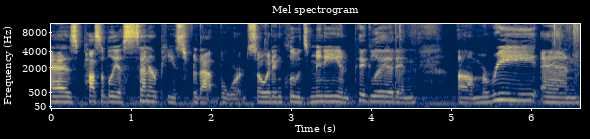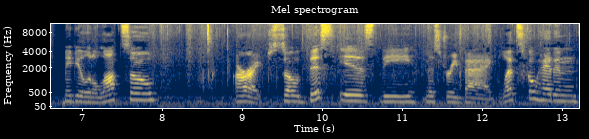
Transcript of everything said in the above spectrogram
as possibly a centerpiece for that board. So it includes Minnie and Piglet and uh, Marie and maybe a little Lotso. All right, so this is the mystery bag. Let's go ahead and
